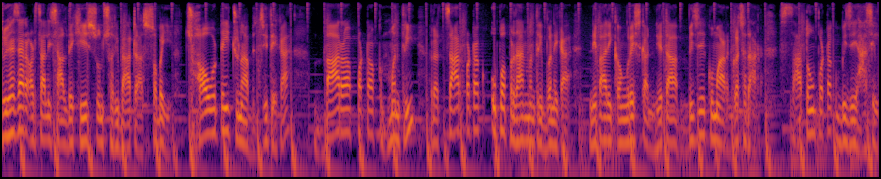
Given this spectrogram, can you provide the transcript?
दुई हजार अडचालिस सालदेखि सुनसरीबाट सबै छवटै चुनाव जितेका बाह्र पटक मन्त्री र चार पटक उप प्रधानमन्त्री बनेका नेपाली कङ्ग्रेसका नेता विजय कुमार गछदार सातौँ पटक विजय हासिल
